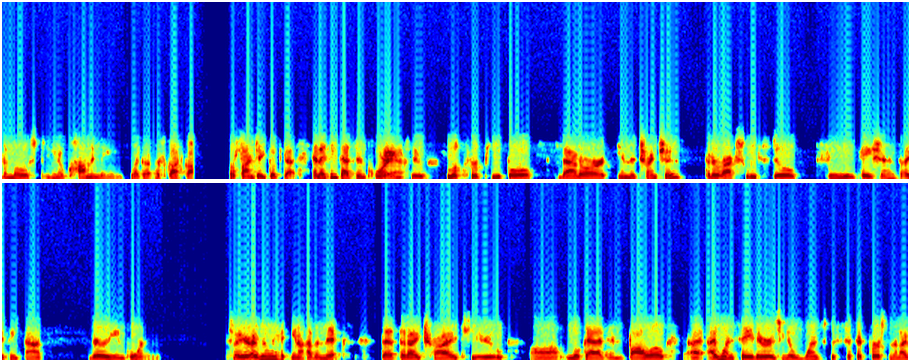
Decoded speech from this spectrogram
the most, you know, common names, like a, a Scott Gottlieb or Sanjay Gupta. And I think that's important yeah. to look for people that are in the trenches that are actually still seeing patients. I think that's very important. So I, I really, you know, have a mix that that I try to uh, look at and follow. I, I wouldn't say there is, you know, one specific person that I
